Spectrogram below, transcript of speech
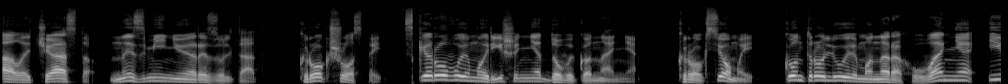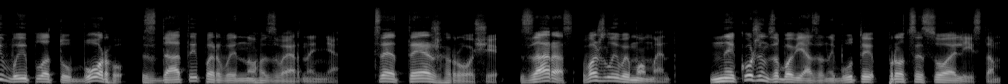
але часто не змінює результат. Крок шостий. Скеровуємо рішення до виконання. Крок сьомий. Контролюємо нарахування і виплату боргу з дати первинного звернення. Це теж гроші. Зараз важливий момент. Не кожен зобов'язаний бути процесуалістом.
